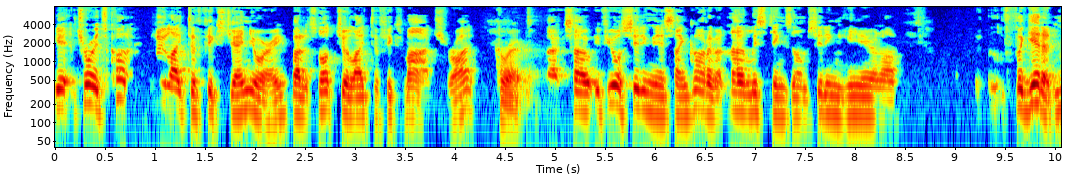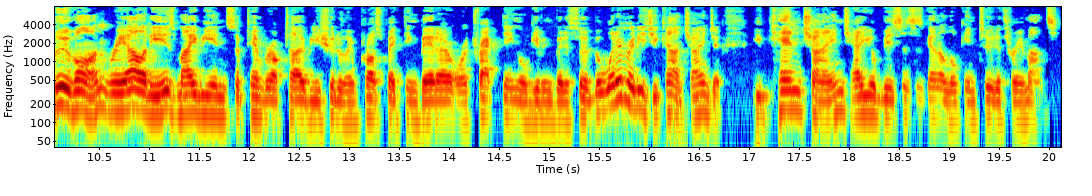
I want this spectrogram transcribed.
Yeah, Troy, it's kind of too late to fix January, but it's not too late to fix March, right? Correct. So if you're sitting there saying, God, I've got no listings and I'm sitting here and I forget it, move on. Reality is maybe in September, October, you should have been prospecting better or attracting or giving better service. But whatever it is, you can't change it. You can change how your business is going to look in two to three months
